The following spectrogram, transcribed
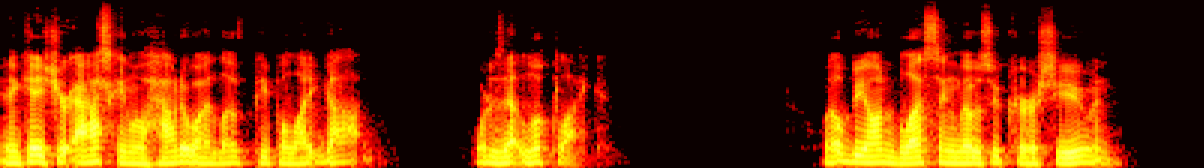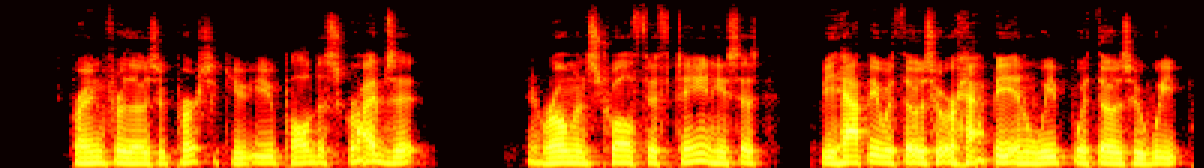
And in case you're asking, well, how do I love people like God? What does that look like? Well, beyond blessing those who curse you and praying for those who persecute you, Paul describes it in Romans 12 15. He says, Be happy with those who are happy and weep with those who weep.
